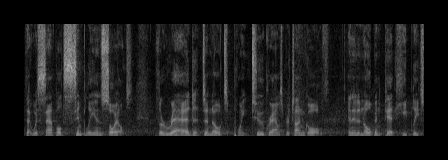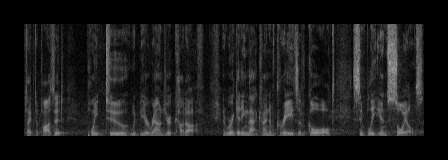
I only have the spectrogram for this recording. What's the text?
that was sampled simply in soils. The red denotes 0.2 grams per ton gold. And in an open pit heap leach type deposit, 0.2 would be around your cutoff. And we're getting that kind of grades of gold simply in soils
